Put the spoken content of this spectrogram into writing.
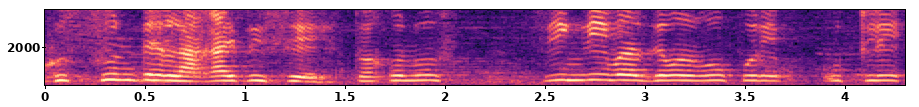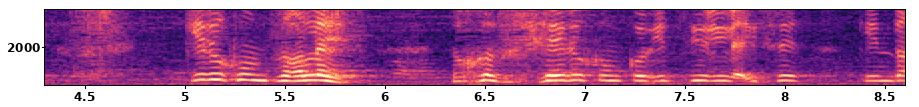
খুসুনতে লাগাই দিছে, তখন ও চিংড়ি মাছ যেমন উপরে উঠলে কীরকম চলে তখন সেই রকম করে চিল্লাইছে। কিন্তু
